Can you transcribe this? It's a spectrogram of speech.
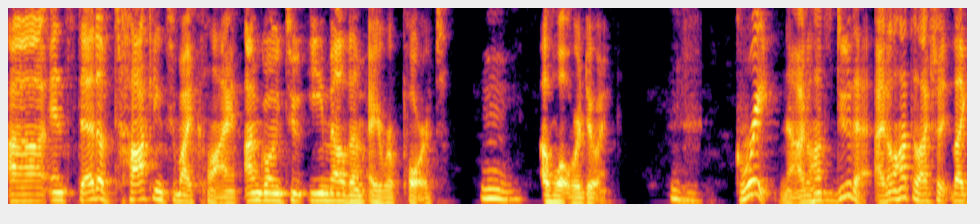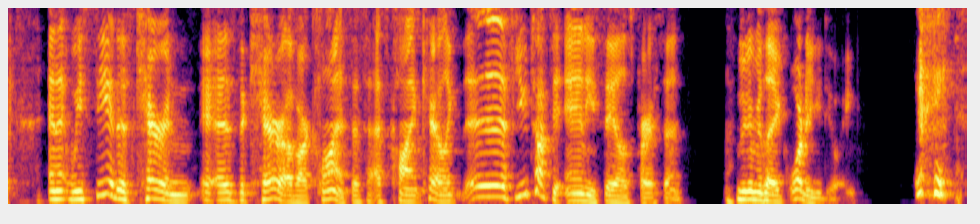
Uh, instead of talking to my client, I'm going to email them a report mm. of what we're doing. Mm-hmm. Great. Now I don't have to do that. I don't have to actually like, and we see it as care and as the care of our clients, as, as client care. Like if you talk to any salesperson, they're gonna be like, "What are you doing?" Right.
